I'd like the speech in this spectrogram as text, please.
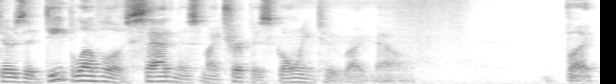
There's a deep level of sadness my trip is going to right now. But,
